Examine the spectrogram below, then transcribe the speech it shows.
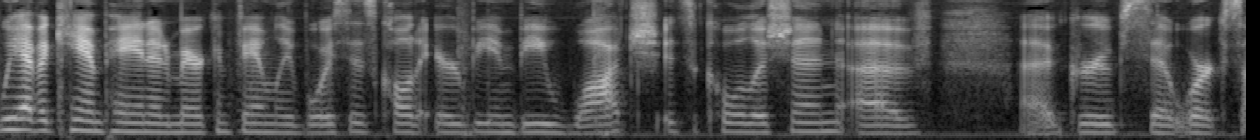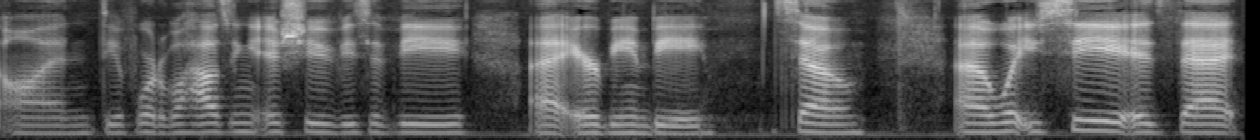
we have a campaign at American Family Voices called Airbnb Watch. It's a coalition of uh, groups that works on the affordable housing issue vis-a-vis uh, Airbnb. So, uh, what you see is that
